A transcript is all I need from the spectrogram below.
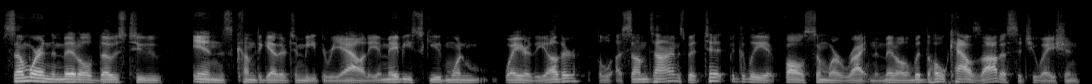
Somewhere in the middle, those two ends come together to meet the reality. It may be skewed one way or the other sometimes, but typically it falls somewhere right in the middle. And with the whole Calzada situation,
